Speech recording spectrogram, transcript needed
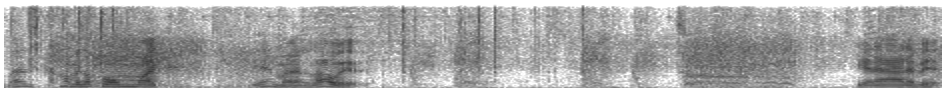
Man's coming up on my... Yeah, man, allow it. Get out of it.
